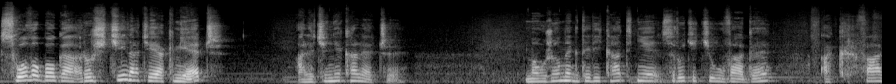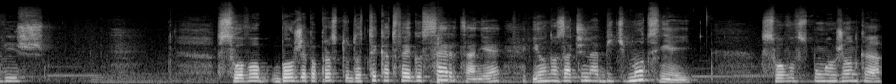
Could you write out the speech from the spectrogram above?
Słowo Boga rozcina cię jak miecz, ale cię nie kaleczy. Małżonek delikatnie zwróci ci uwagę, a krwawisz. Słowo Boże po prostu dotyka twojego serca, nie? I ono zaczyna bić mocniej. Słowo współmałżonka,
